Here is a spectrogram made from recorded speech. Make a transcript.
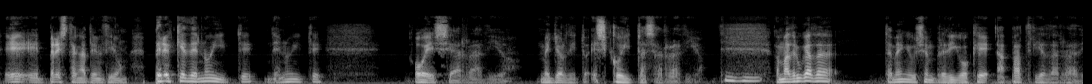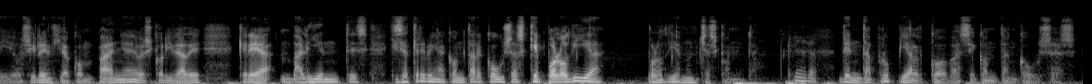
eh, eh, prestan atención. Pero é que de noite, de noite ese a radio mellor dito, escoitas a radio. Uh -huh. A madrugada Tamén eu sempre digo que a patria da radio, o silencio acompaña e a escoridade crea valientes que se atreven a contar cousas que polo día, polo día non chas contan. Claro. Denda propia alcoba se contan cousas.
